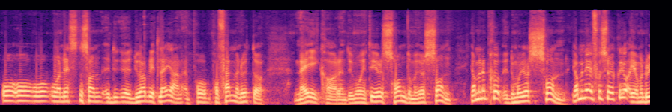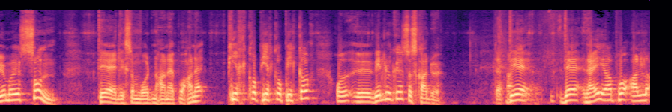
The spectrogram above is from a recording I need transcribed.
Og, og, nesten sånn Du, du har blitt lei han på, på, fem minutter. 'Nei, Karen, du må ikke gjøre sånn, du må gjøre sånn.' 'Ja, men jeg prøver. Du må gjøre sånn.' 'Ja, men jeg forsøker å Ja, men du må gjøre sånn.' Det er liksom måten han er på. Han er pirker og pirker og pirker, og øh, vil du ikke, så skal du. Det, det, nei, ja, alle,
